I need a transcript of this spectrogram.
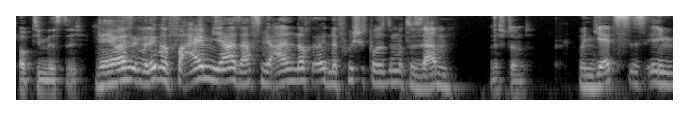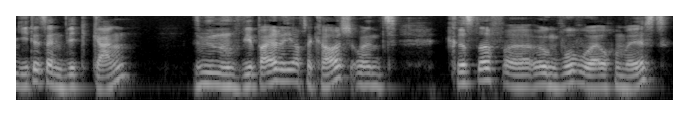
optimistisch. Nee, was, überleg mal, vor einem Jahr saßen wir alle noch in der Frühstückspause immer zusammen. Das stimmt. Und jetzt ist eben jeder seinen Weg gegangen. Sind wir nur noch wir beide hier auf der Couch und Christoph äh, irgendwo, wo er auch immer ist.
